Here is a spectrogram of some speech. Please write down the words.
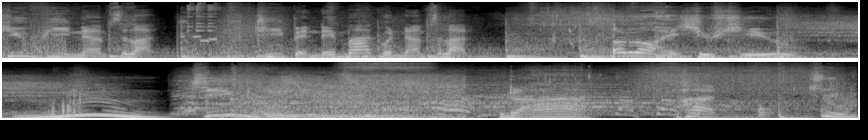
คิวพีน้ำสลัดที่เป็นได้มากกว่าน้ำสลัด อร่อยชิวๆอืมจิ้ม ราดผัด จุ่ม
